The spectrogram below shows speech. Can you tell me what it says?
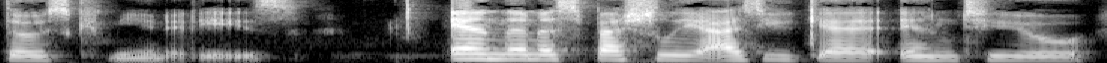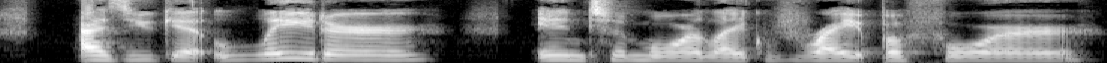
Those communities. And then especially as you get into, as you get later into more like right before,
